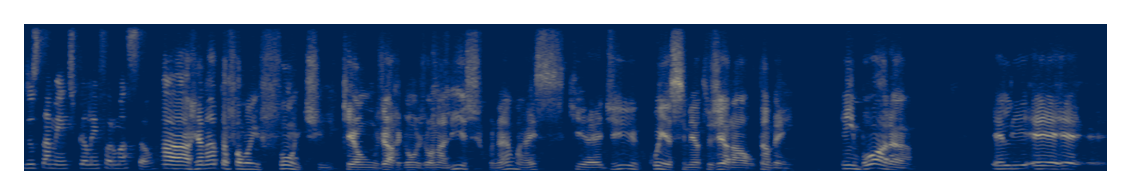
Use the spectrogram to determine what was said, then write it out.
justamente pela informação. A Renata falou em fonte, que é um jargão jornalístico, né, mas que é de conhecimento geral também. Embora ele é, é,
